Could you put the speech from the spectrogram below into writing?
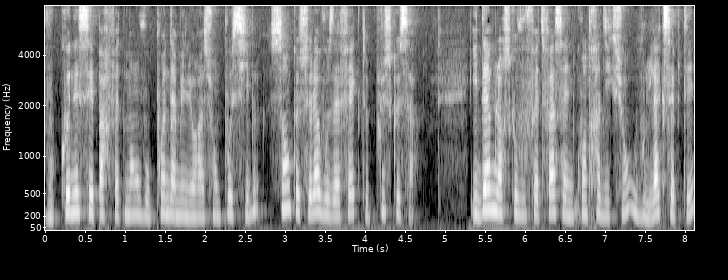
Vous connaissez parfaitement vos points d'amélioration possibles sans que cela vous affecte plus que ça. Idem lorsque vous faites face à une contradiction, vous l'acceptez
